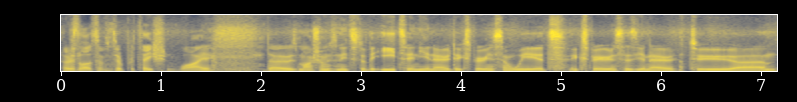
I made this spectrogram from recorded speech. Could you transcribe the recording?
there's lots of interpretation why those mushrooms needs to be eaten, you know, to experience some weird experiences, you know, to um,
